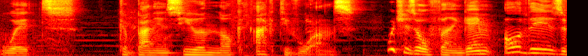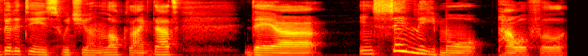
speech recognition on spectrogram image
with companions you unlock active ones, which is all fun game. All of these abilities which you unlock like that, they are insanely more powerful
